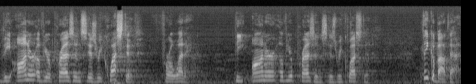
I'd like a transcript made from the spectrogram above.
the honor of your presence is requested for a wedding. The honor of your presence is requested. Think about that.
